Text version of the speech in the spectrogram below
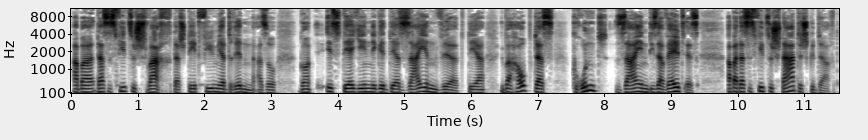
aber das ist viel zu schwach, da steht viel mehr drin. Also Gott ist derjenige, der sein wird, der überhaupt das Grundsein dieser Welt ist. Aber das ist viel zu statisch gedacht.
